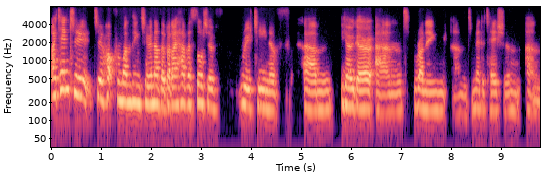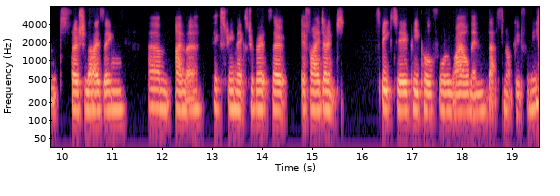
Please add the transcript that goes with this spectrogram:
I tend to to hop from one thing to another, but I have a sort of routine of um, yoga and running and meditation and socializing. Um, I'm a extreme extrovert, so if I don't speak to people for a while, then that's not good for me.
